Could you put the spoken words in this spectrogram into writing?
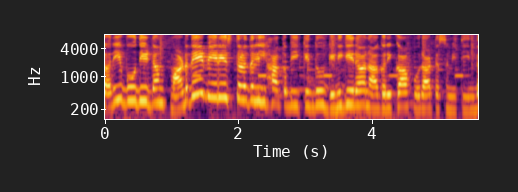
ಕರಿಬೂದಿ ಡಂಪ್ ಮಾಡದೇ ಬೇರೆ ಸ್ಥಳದಲ್ಲಿ ಹಾಕಬೇಕೆಂದು ಗಿಣಿಗೇರ ನಾಗರಿಕ ಹೋರಾಟ ಸಮಿತಿಯಿಂದ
